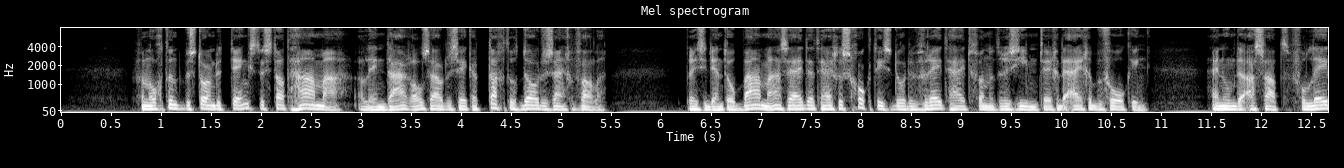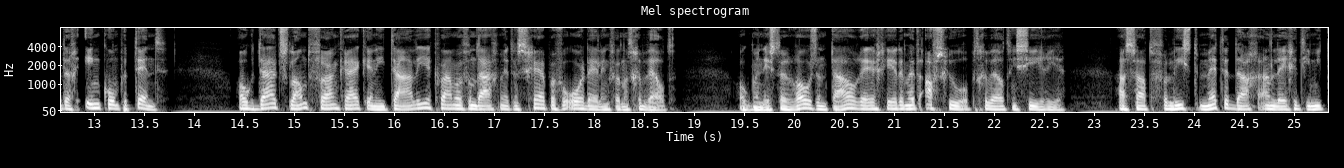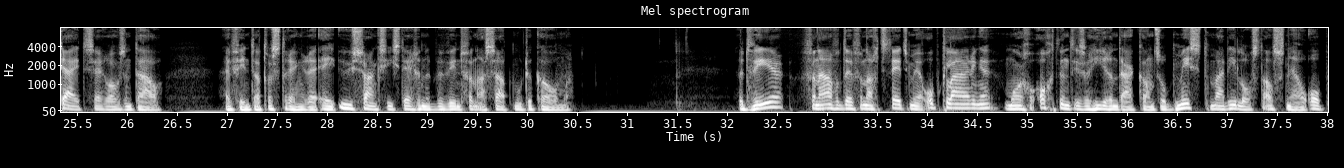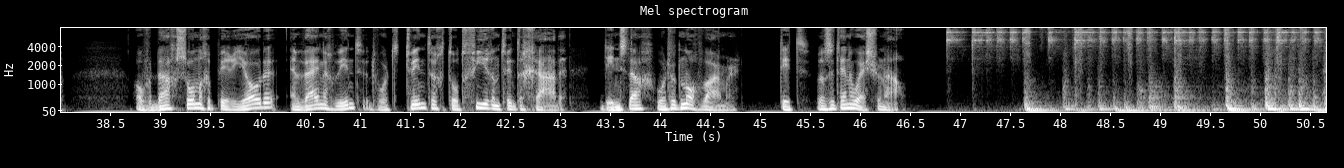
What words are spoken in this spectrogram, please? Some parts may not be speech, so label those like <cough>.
Vanochtend bestormden tanks de stad Hama. Alleen daar al zouden zeker 80 doden zijn gevallen. President Obama zei dat hij geschokt is door de vreedheid van het regime tegen de eigen bevolking. Hij noemde Assad volledig incompetent. Ook Duitsland, Frankrijk en Italië kwamen vandaag met een scherpe veroordeling van het geweld. Ook minister Rosenthal reageerde met afschuw op het geweld in Syrië. Assad verliest met de dag aan legitimiteit, zei Rosenthal. Hij vindt dat er strengere EU-sancties tegen het bewind van Assad moeten komen. Het weer, vanavond en vannacht steeds meer opklaringen. Morgenochtend is er hier en daar kans op mist, maar die lost al snel op. Overdag zonnige periode en weinig wind. Het wordt 20 tot 24 graden. Dinsdag wordt het nog warmer. Dit was het NOS Journaal.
